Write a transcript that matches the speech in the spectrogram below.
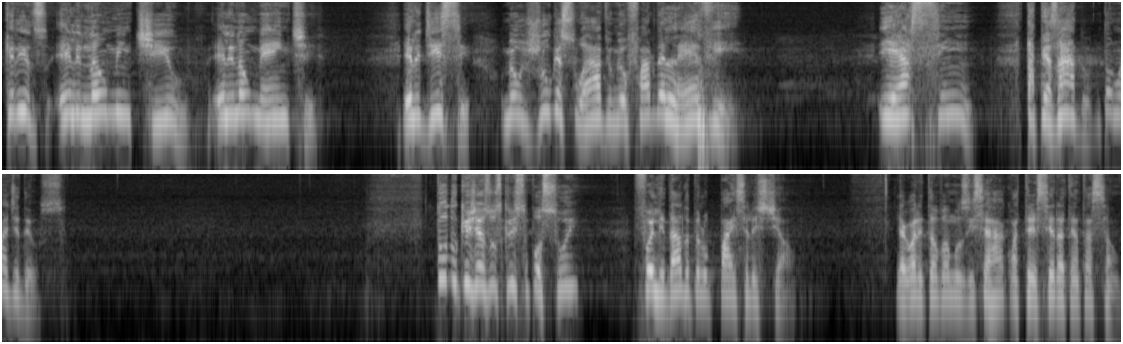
Queridos, ele não mentiu, ele não mente. Ele disse: O meu jugo é suave, o meu fardo é leve. E é assim. Está pesado? Então não é de Deus. Tudo que Jesus Cristo possui foi lhe dado pelo Pai Celestial. E agora então vamos encerrar com a terceira tentação.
